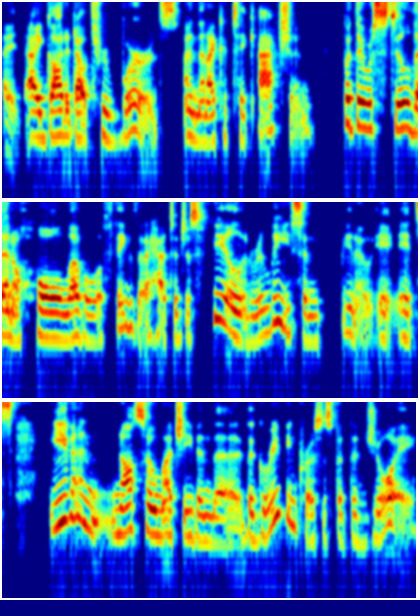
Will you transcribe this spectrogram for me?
I, I got it out through words and then i could take action. But there was still then a whole level of things that I had to just feel and release. And, you know, it, it's even not so much even the, the grieving process, but the joy.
